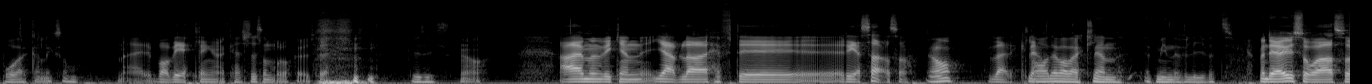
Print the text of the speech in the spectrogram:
påverkan liksom. Nej, det är bara veklingar kanske som råkar ut för det. Precis. Ja. Nej men vilken jävla häftig resa alltså. Ja. Verkligen. Ja, det var verkligen ett minne för livet. Men det är ju så alltså,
